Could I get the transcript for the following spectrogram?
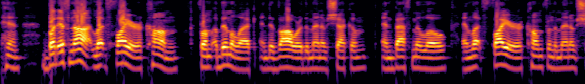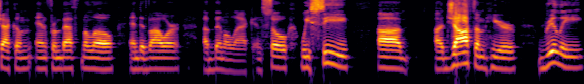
And but if not, let fire come from Abimelech and devour the men of Shechem and Beth Millo, and let fire come from the men of Shechem and from Beth Millo and devour Abimelech. And so we see uh, uh, Jotham here really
